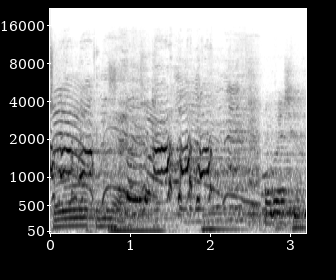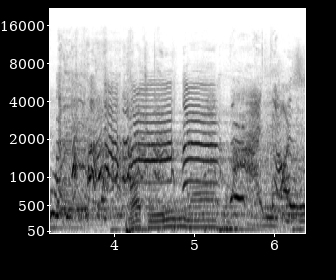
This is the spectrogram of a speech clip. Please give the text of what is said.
Soaking wet. 太搞笑！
